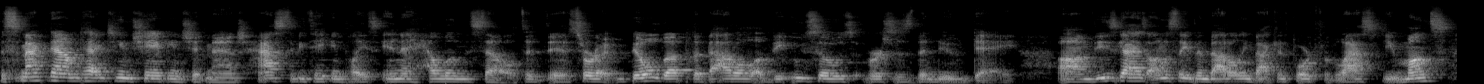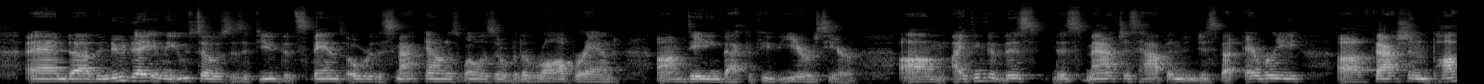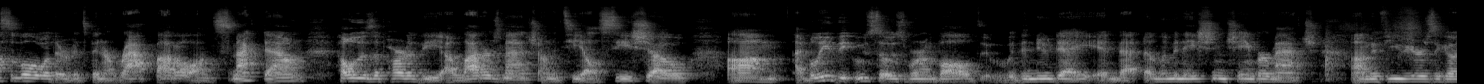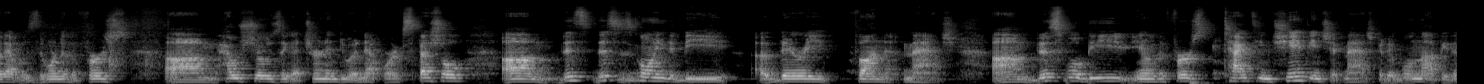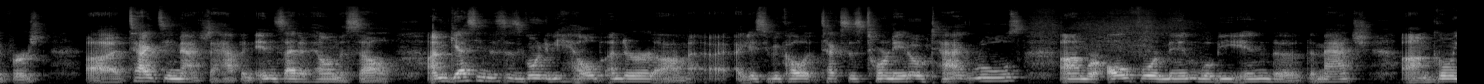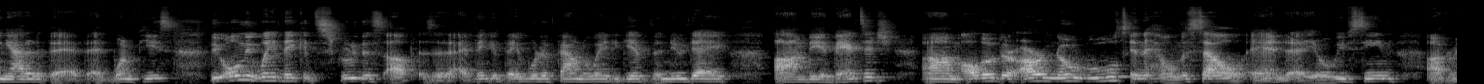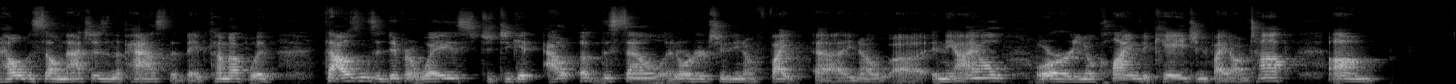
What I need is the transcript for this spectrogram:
The SmackDown Tag Team Championship match has to be taking place in a Hell in the Cell to, to sort of build up the battle of the Usos versus the New Day. Um, these guys honestly have been battling back and forth for the last few months, and uh, the New Day and the Usos is a feud that spans over the SmackDown as well as over the Raw brand, um, dating back a few years here. Um, I think that this this match has happened in just about every uh, fashion possible, whether it's been a rap battle on SmackDown, held as a part of the uh, ladders match on the TLC show. Um, I believe the Usos were involved with the New Day in that Elimination Chamber match um, a few years ago. That was the, one of the first um, house shows that got turned into a network special. Um, this this is going to be a very fun match. Um, this will be, you know, the first tag team championship match, but it will not be the first uh, tag team match to happen inside of Hell in the Cell. I'm guessing this is going to be held under, um, I guess you would call it Texas Tornado tag rules, um, where all four men will be in the, the match, um, going at it at, the, at, one piece. The only way they could screw this up is that I think if they would have found a way to give the New Day um, the advantage, um, although there are no rules in the Hell in the Cell, and uh, you know we've seen uh, from Hell in the Cell matches in the past that they've come up with thousands of different ways to, to get out of the cell in order to you know fight uh, you know uh, in the aisle or you know climb the cage and fight on top. Um,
